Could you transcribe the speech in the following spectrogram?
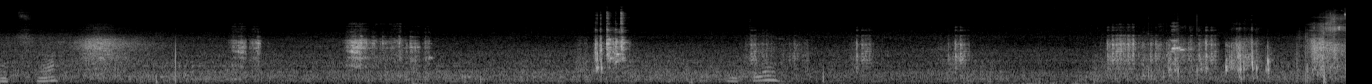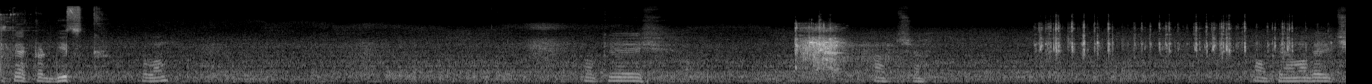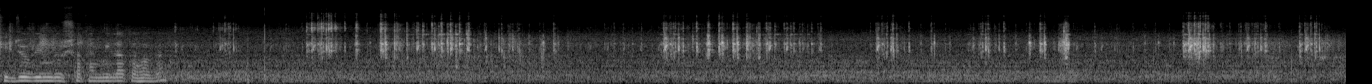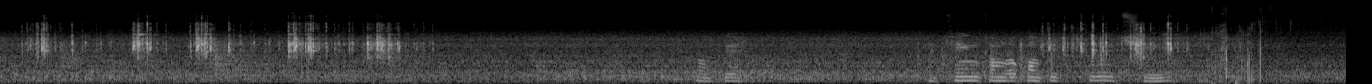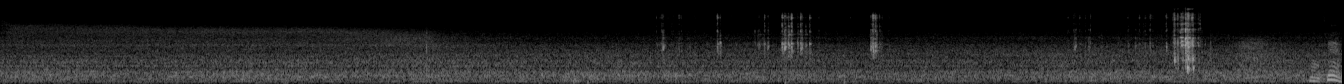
আচ্ছা ওকে ওকে একটা ডিস্ক এবং ওকে আচ্ছা। ওকে আমাদের ছিদ্রবিন্দুর ছিদ্র বিন্দুর সাথে মিলাতে হবে। কমপ্লিট করেছি ওকে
